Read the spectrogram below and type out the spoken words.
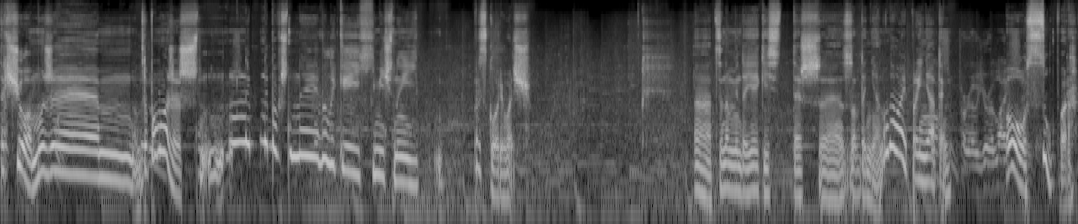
Так що, може, допоможеш? Не, не, бавш- невеликий хімічний прискорювач. А, це нам він дає якісь теж е, завдання. Ну, давай прийняти. О, супер!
